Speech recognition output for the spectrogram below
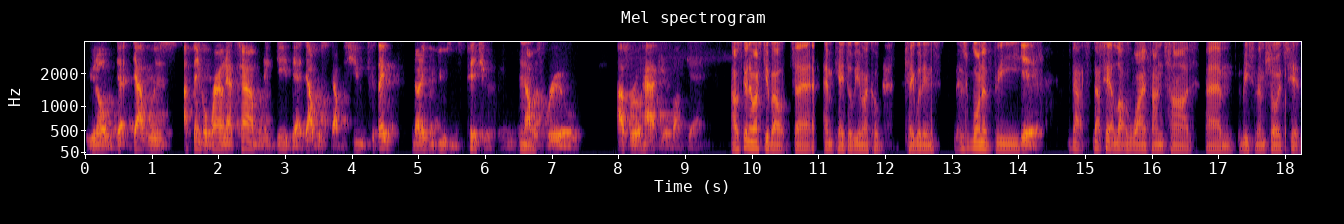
You know, that that was, I think around that time when they did that, that was that was huge because they, you know, they were using this picture. And, and mm. I was real, I was real happy about that. I was going to ask you about uh, MKW, Michael K. Williams. It's one of the yeah. That's that's hit a lot of Wire fans hard um, recently. I'm sure it's hit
